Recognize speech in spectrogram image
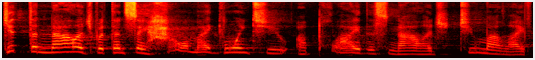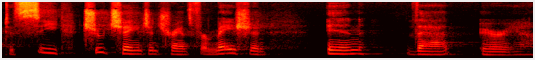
Get the knowledge, but then say, how am I going to apply this knowledge to my life to see true change and transformation in that area?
